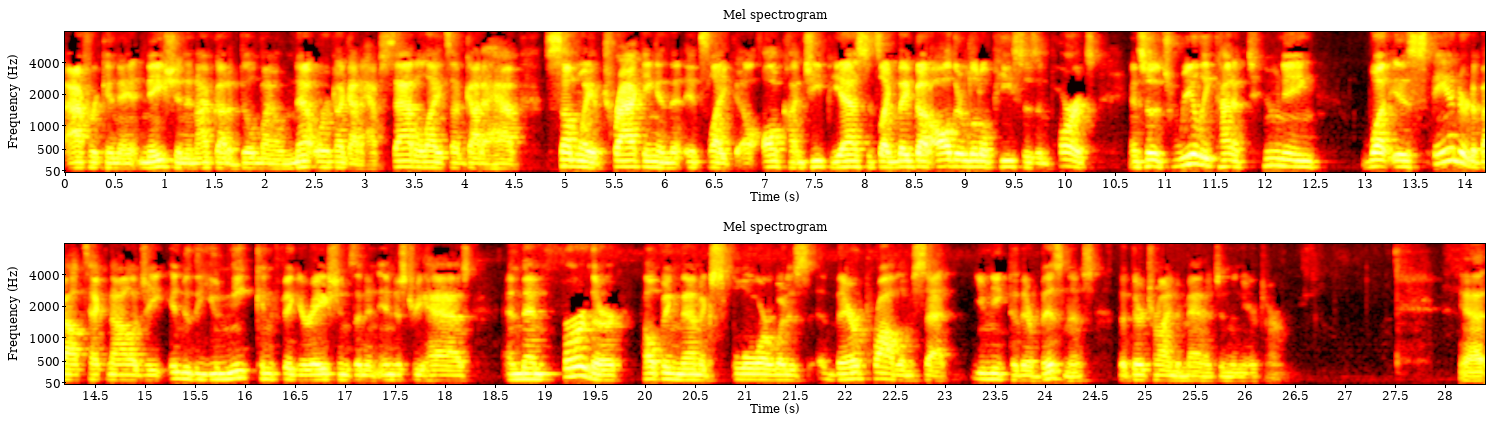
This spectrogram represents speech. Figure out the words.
African nation and I've got to build my own network. I got to have satellites. I've got to have some way of tracking and it's like uh, all kind GPS. It's like they've got all their little pieces and parts and so it's really kind of tuning what is standard about technology into the unique configurations that an industry has, and then further helping them explore what is their problem set unique to their business that they're trying to manage in the near term. Yeah,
